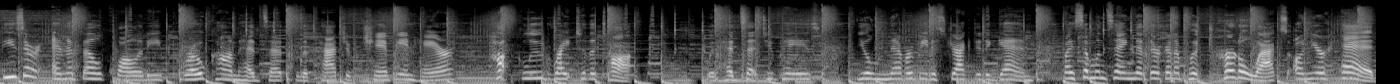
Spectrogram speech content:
These are NFL quality Procom headsets with a patch of champion hair hot glued right to the top. With headset toupees, you'll never be distracted again by someone saying that they're going to put turtle wax on your head.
